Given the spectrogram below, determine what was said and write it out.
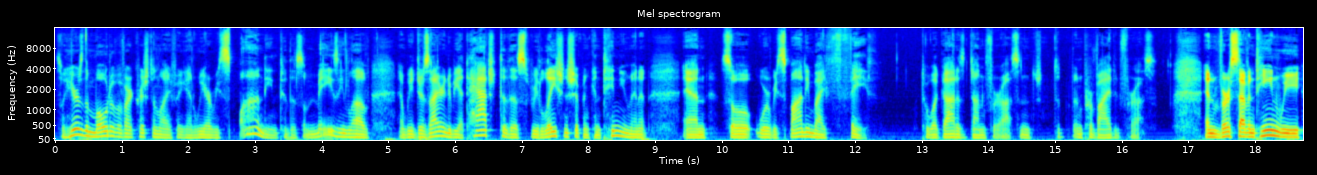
So here's the motive of our Christian life again. We are responding to this amazing love and we're desiring to be attached to this relationship and continue in it. And so we're responding by faith to what God has done for us and, and provided for us. In verse 17, we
